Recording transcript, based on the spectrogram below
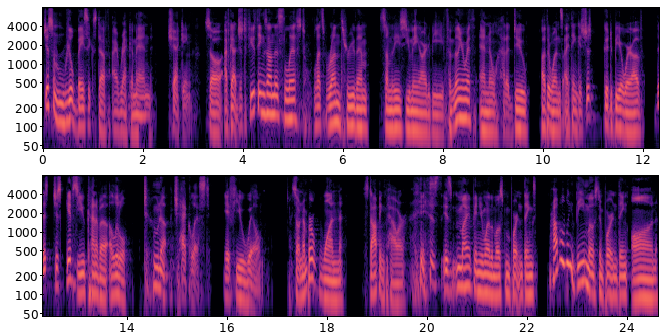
just some real basic stuff I recommend checking. So I've got just a few things on this list. Let's run through them. Some of these you may already be familiar with and know how to do. Other ones I think is just good to be aware of. This just gives you kind of a, a little tune up checklist, if you will. So, number one, stopping power is, is, in my opinion, one of the most important things, probably the most important thing on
